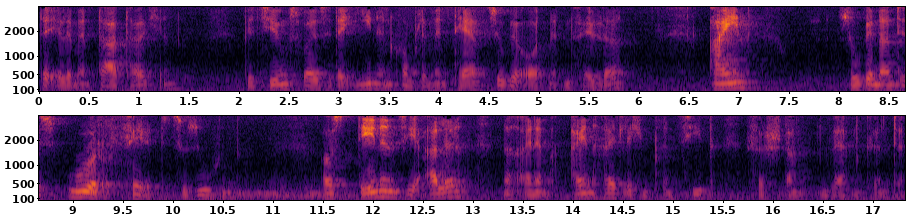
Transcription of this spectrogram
der Elementarteilchen bzw. der ihnen komplementär zugeordneten Felder ein sogenanntes Urfeld zu suchen, aus denen sie alle nach einem einheitlichen Prinzip verstanden werden könnten.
